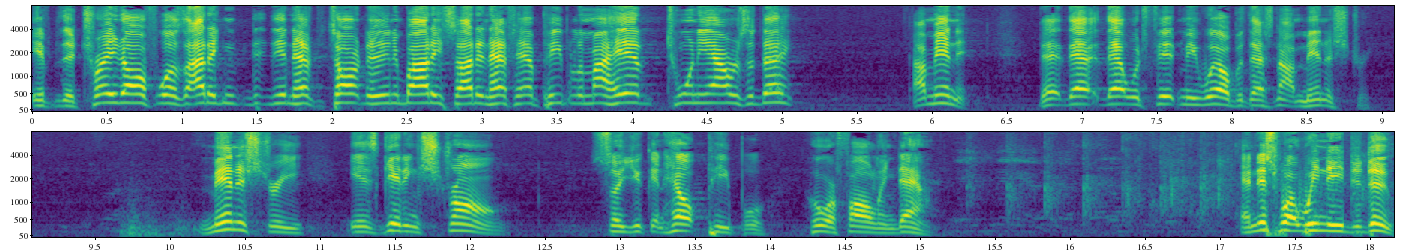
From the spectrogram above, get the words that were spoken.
if the trade off was I didn't, didn't have to talk to anybody, so I didn't have to have people in my head 20 hours a day, I'm in it. That, that, that would fit me well, but that's not ministry. Ministry is getting strong so you can help people who are falling down. And this is what we need to do.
